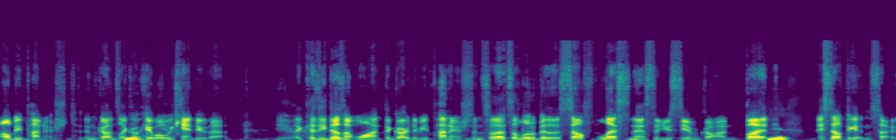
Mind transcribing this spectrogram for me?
I'll be punished. And Gon's like, okay, well we can't do that, Yeah. like because he doesn't want the guard to be punished, and so that's a little bit of the selflessness that you see of Gon, but Yeah. they still have to get inside.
